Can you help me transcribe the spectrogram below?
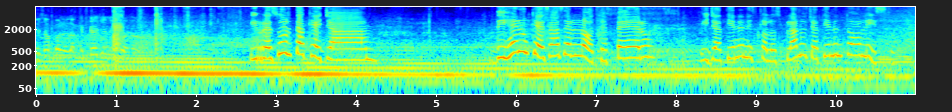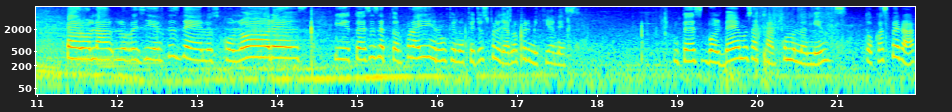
¿Esa cuál es la que calle en Iguaná? Y resulta que ya dijeron que ser el lote, pero, y ya tienen es que los planos, ya tienen todo listo. Pero los residentes de los colores y todo ese sector por ahí dijeron que no, que ellos pero ya no permitían eso. Entonces volvemos a quedar como en las mismas. Toca esperar.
